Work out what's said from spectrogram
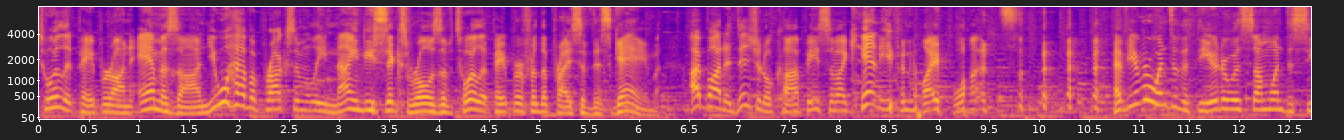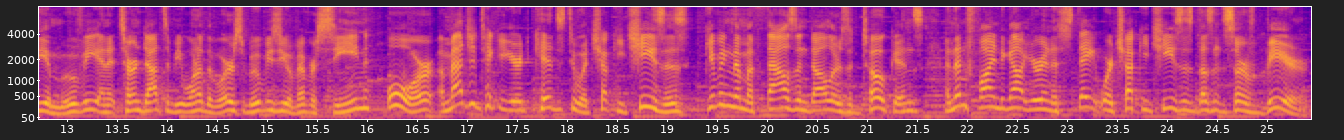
toilet paper on Amazon, you will have approximately 96 rolls of toilet paper for the price of this game. I bought a digital copy, so I can't even wipe once. have you ever went to the theater with someone to see a movie and it turned out to be one of the worst movies you have ever seen? Or imagine taking your kids to a Chuck E. Cheese's, giving them a $1,000 in tokens, and then finding out you're in a state where Chuck E. Cheese's doesn't serve beer.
